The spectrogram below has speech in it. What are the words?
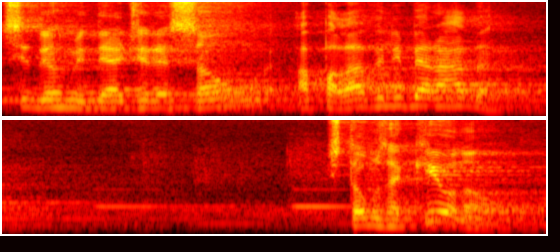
Se Deus me der a direção, a palavra é liberada. Estamos aqui ou não?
